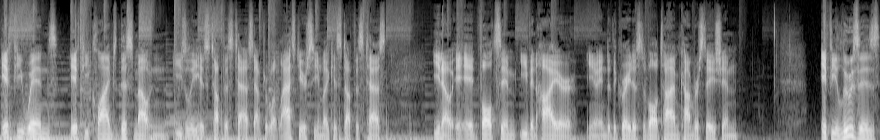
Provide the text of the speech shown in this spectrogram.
if he wins, if he climbs this mountain, easily his toughest test after what last year seemed like his toughest test, you know, it, it vaults him even higher, you know, into the greatest of all time conversation. If he loses,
